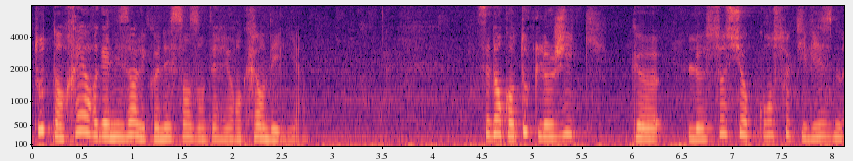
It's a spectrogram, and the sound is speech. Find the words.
tout en réorganisant les connaissances antérieures, en créant des liens. C'est donc en toute logique que le socio-constructivisme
